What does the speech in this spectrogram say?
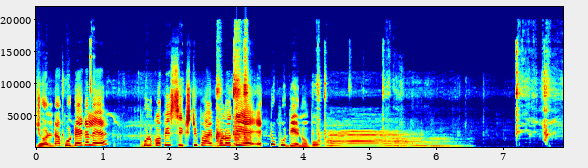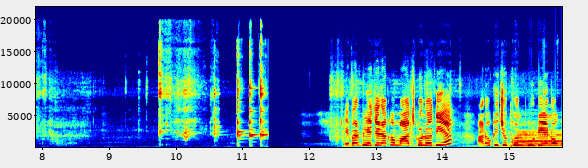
ঝোলটা ফুটে গেলে ফুলকপি সিক্সটি ফাইভগুলো দিয়ে একটু ফুটিয়ে নেব। এবার ভেজে রাখা মাছগুলো দিয়ে আরও কিছুক্ষণ ফুটিয়ে নেব।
